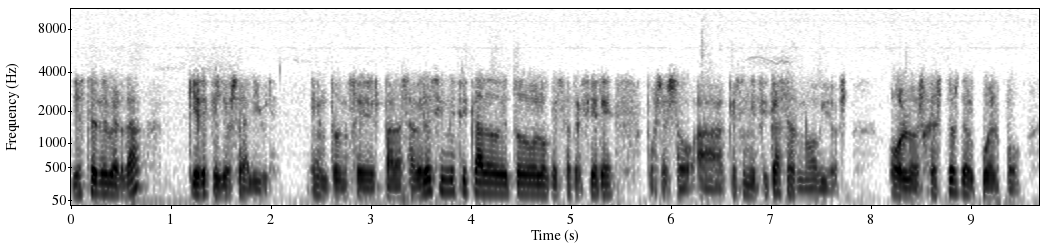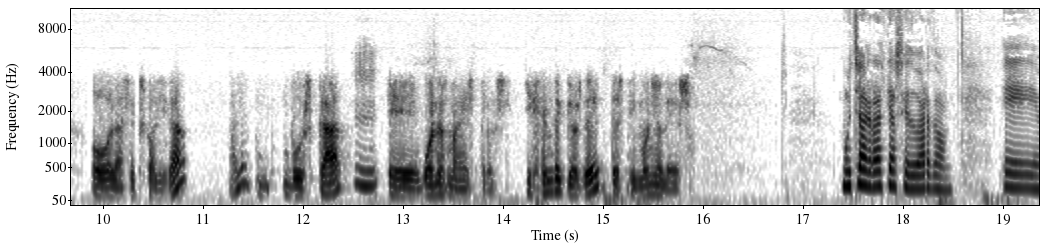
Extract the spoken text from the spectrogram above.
y este de verdad quiere que yo sea libre. Entonces, para saber el significado de todo lo que se refiere, pues eso, a qué significa ser novios, o los gestos del cuerpo, o la sexualidad, ¿vale? Buscad Mm. eh, buenos maestros y gente que os dé testimonio de eso. Muchas gracias, Eduardo. Eh,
